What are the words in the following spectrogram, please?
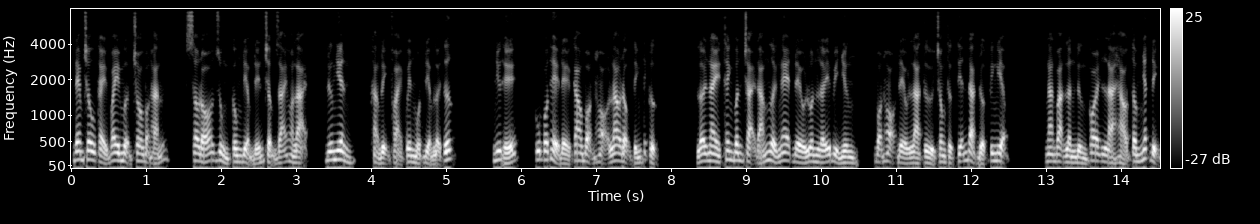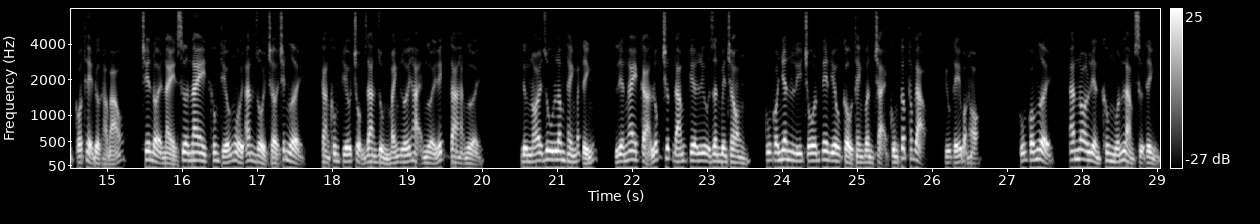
đem châu cày vay mượn cho bọn hắn, sau đó dùng công điểm đến chậm rãi hoàn lại, đương nhiên, khẳng định phải quên một điểm lợi tức. Như thế, cũng có thể để cao bọn họ lao động tính tích cực. Lời này thanh vân trại đám người nghe đều luôn lấy vì nhưng, bọn họ đều là từ trong thực tiễn đạt được kinh nghiệm ngàn vạn lần đừng coi là hảo tâm nhất định có thể được hảo báo, trên đời này xưa nay không thiếu ngồi ăn rồi chờ chết người, càng không thiếu trộm gian dùng mánh lưới hại người ích ta hạng người. Đừng nói du lâm thành bách tính, liền ngay cả lúc trước đám kia lưu dân bên trong, cũng có nhân lý trốn nên yêu cầu thanh vân trại cung cấp thóc gạo, cứu tế bọn họ. Cũng có người, ăn no liền không muốn làm sự tình,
